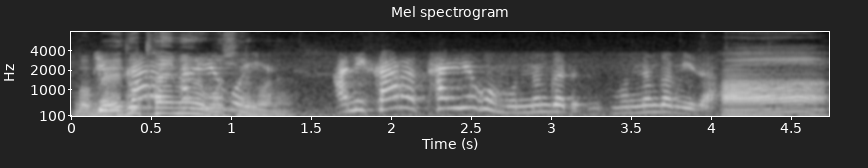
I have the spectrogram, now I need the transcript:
뭐 지금 매도 타이밍을 갈아타려고 보시는 해. 거네. 아니 갈아타려고 묻는 거 묻는 겁니다. 아,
